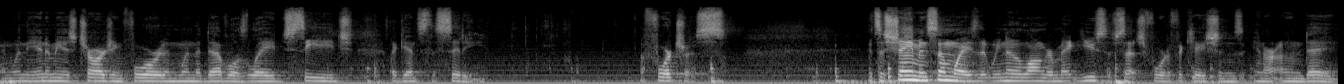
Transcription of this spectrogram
and when the enemy is charging forward, and when the devil has laid siege against the city. A fortress. It's a shame in some ways that we no longer make use of such fortifications in our own day,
